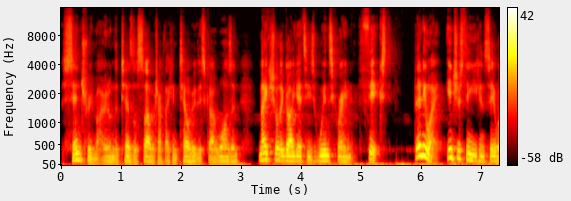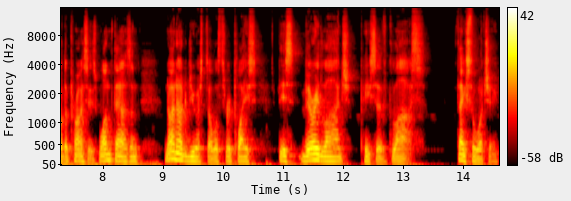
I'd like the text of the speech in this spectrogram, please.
Sentry mode on the Tesla Cybertruck, they can tell who this guy was and make sure the guy gets his windscreen fixed. But anyway, interesting. You can see what the price is: one thousand nine hundred US dollars to replace this very large piece of glass. Thanks for watching.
